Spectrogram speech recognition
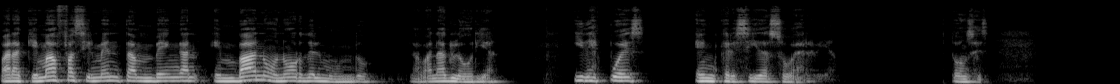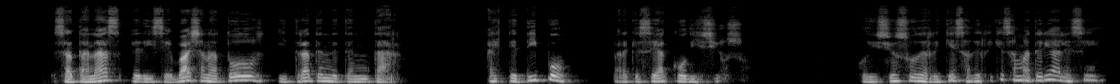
para que más fácilmente vengan en vano honor del mundo, la vanagloria, y después en crecida soberbia. Entonces, Satanás le dice, vayan a todos y traten de tentar a este tipo para que sea codicioso codicioso de riqueza, de riquezas materiales, sí.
